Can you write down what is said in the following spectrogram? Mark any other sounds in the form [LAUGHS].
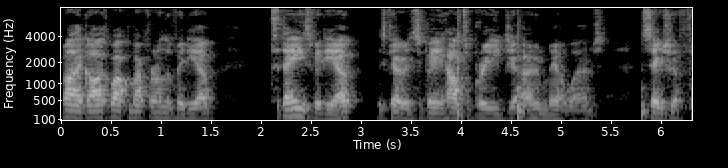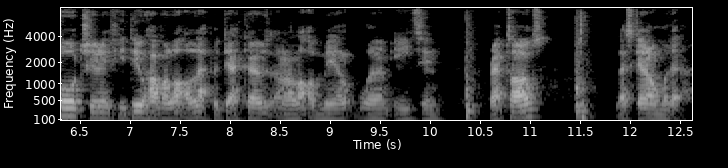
Right guys, welcome back for another video. Today's video is going to be how to breed your own mealworms. Saves you a fortune if you do have a lot of leopard geckos and a lot of mealworm eating reptiles. Let's get on with it.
